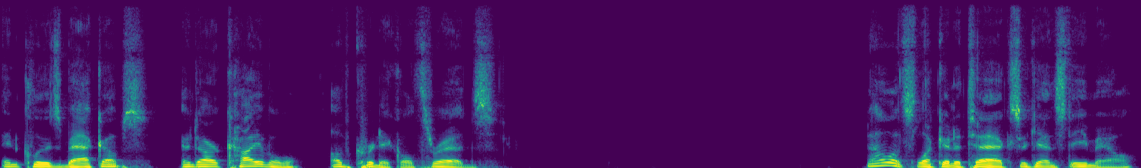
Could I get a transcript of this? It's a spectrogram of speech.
includes backups and archival of critical threads. Now let's look at attacks against email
